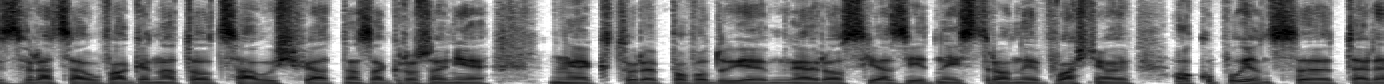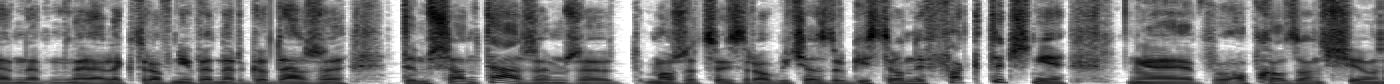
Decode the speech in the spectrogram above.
zwraca uwagę na to cały świat, na zagrożenie, które powoduje Rosja z jednej strony właśnie okupując teren elektrowni w Energodarze tym szantażem, że może coś zrobić, a z drugiej strony faktycznie obchodząc się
